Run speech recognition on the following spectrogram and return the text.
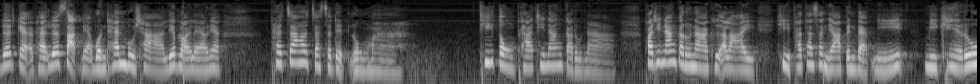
เลือดแกะแพะเลือดสัตว์เนี่ยบนแท่นบูชาเรียบร้อยแล้วเนี่ยพระเจ้าจะเสด็จลงมา ที่ตรงพระที่นั่งกรุณา พระที่นั่งกรุณาคืออะไร หีบพันธสัญญาเป็นแบบนี้ มีเครู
